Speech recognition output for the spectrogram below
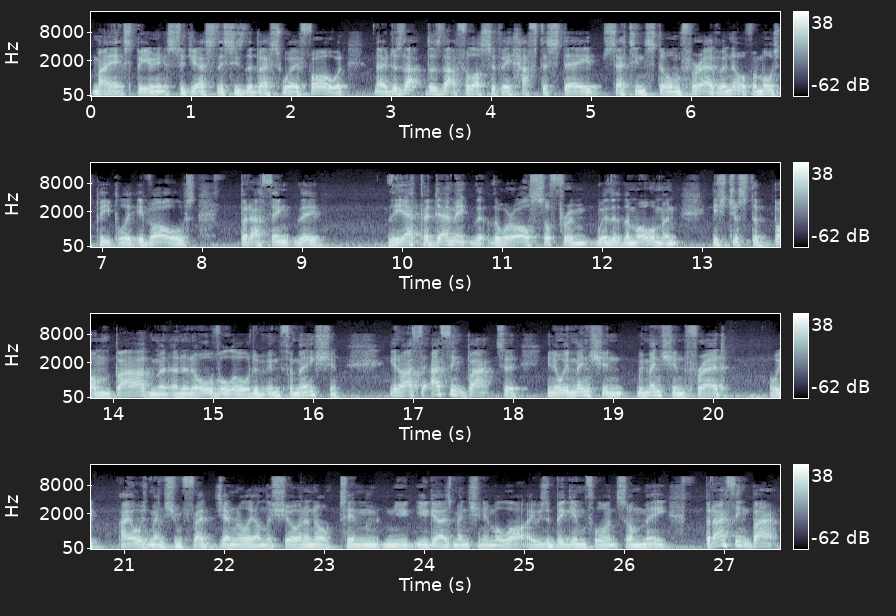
my experience suggests this is the best way forward. Now, does that does that philosophy have to stay set in stone forever? No, for most people it evolves. But I think the the epidemic that we're all suffering with at the moment is just a bombardment and an overload of information. You know, I, th- I think back to you know we mentioned we mentioned Fred. We, I always mention Fred generally on the show, and I know Tim, you, you guys mention him a lot. He was a big influence on me. But I think back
